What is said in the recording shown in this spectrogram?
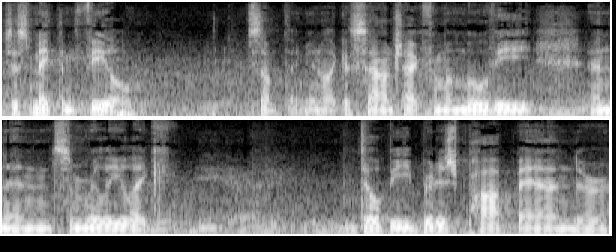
just make them feel something. You know like a soundtrack from a movie and then some really like dopey british pop band or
